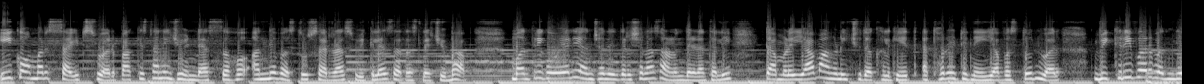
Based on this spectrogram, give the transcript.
ई कॉमर्स साईट्सवर पाकिस्तानी झेंड्यासह अन्य वस्तू सर्रास विकल्या जात असल्याची बाब मंत्री गोयल यांच्या निदर्शनास आणून देण्यात आली. त्यामुळे या मागणीची दखल घेत अथॉरिटीने या वस्तूंवर विक्रीवर बंदी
